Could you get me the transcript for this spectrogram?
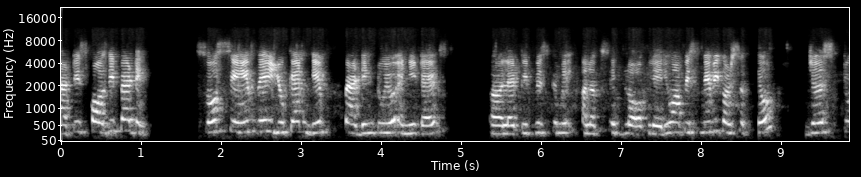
that is called the padding so same way you can give padding to your any text let it इसके मैं अलग से ब्लॉक ले रही हूँ। आप इसमें भी कर सकते हो। Just to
